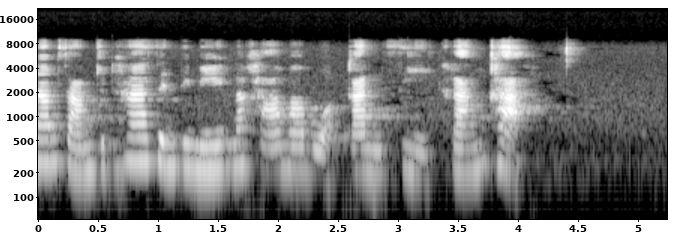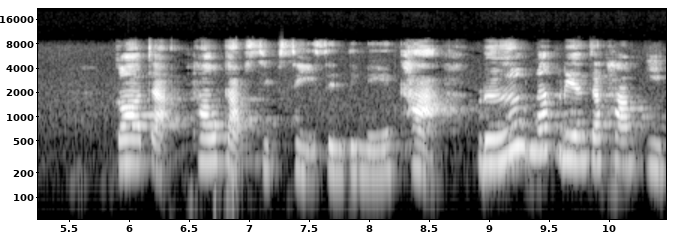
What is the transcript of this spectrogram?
นำ3.5เซนติเมตรนะคะ มาบวกกัน 4 ครั้งค่ะ ก็จะเท่ากับ 14เซนติเมตรค่ะ หรือนักเรียนจะทำอีก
